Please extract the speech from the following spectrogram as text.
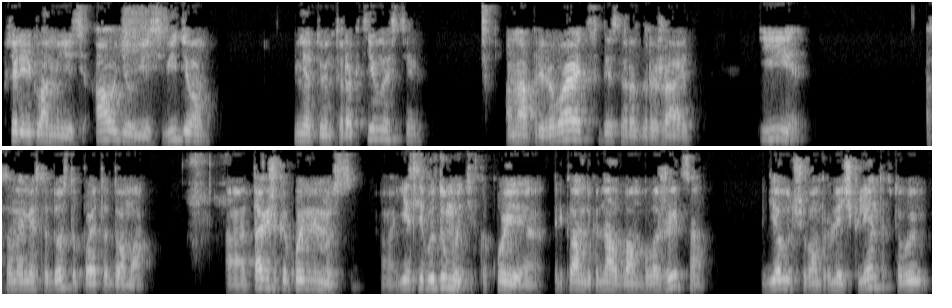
В телерекламе есть аудио, есть видео, нету интерактивности, она прерывает, соответственно, раздражает. И основное место доступа – это дома. А также какой минус? А, если вы думаете, в какой рекламный канал вам вложиться, где лучше вам привлечь клиентов, то вы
